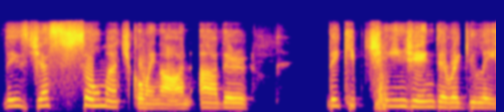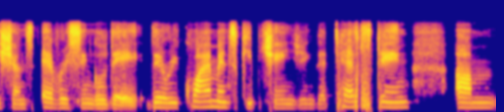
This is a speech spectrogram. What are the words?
there's just so much going on. Uh, they keep changing the regulations every single day. The requirements keep changing. The testing, um,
